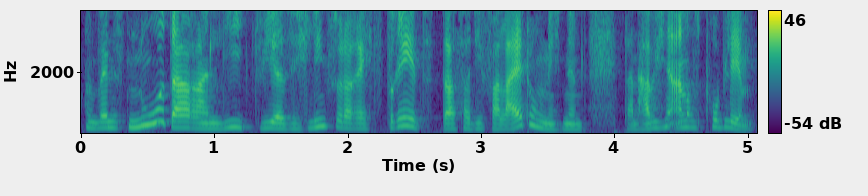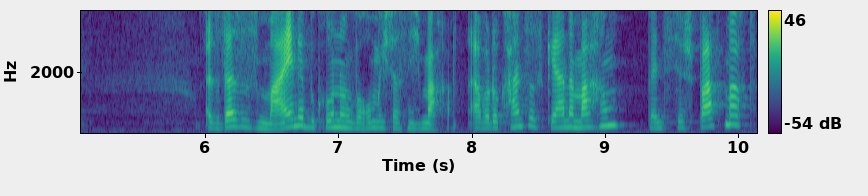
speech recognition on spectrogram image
Und wenn es nur daran liegt, wie er sich links oder rechts dreht, dass er die Verleitung nicht nimmt, dann habe ich ein anderes Problem. Also das ist meine Begründung, warum ich das nicht mache. Aber du kannst es gerne machen, wenn es dir Spaß macht.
